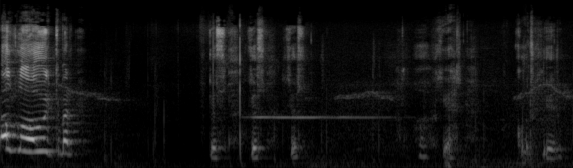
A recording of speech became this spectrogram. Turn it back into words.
Allahu Ekber. Göz, göz, göz. Allahu Ekber. Korkuyorum.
